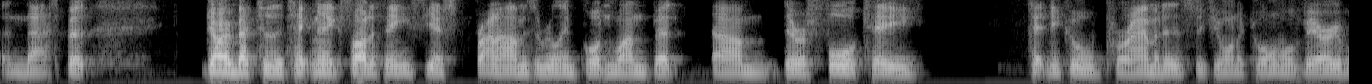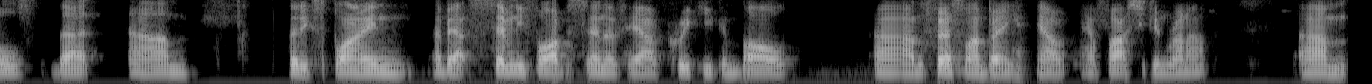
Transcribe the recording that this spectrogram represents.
and that. But going back to the technique side of things, yes, front arm is a really important one. But um, there are four key technical parameters, if you want to call them, or variables that um, that explain about 75% of how quick you can bowl uh, the first one being how, how fast you can run up. Um,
